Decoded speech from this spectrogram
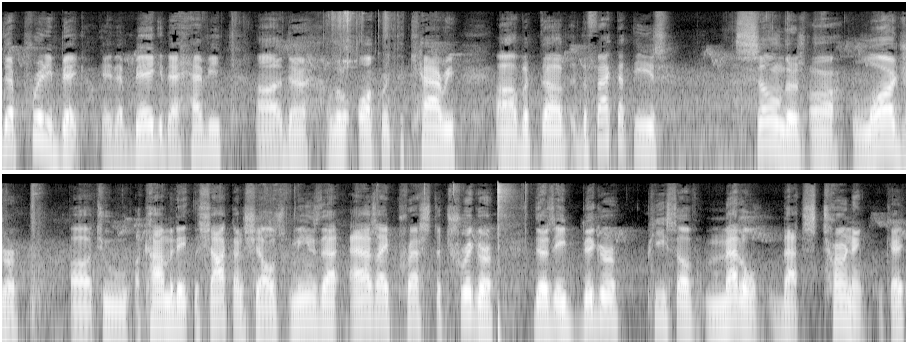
they're pretty big. Okay, they're big, they're heavy, uh, they're a little awkward to carry. Uh, but the, the fact that these cylinders are larger uh, to accommodate the shotgun shells means that as I press the trigger, there's a bigger piece of metal that's turning. Okay,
